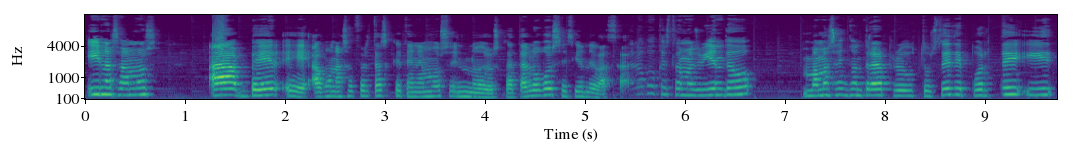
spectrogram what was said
y nos vamos a ver eh, algunas ofertas que tenemos en uno de los catálogos, sección de bazar. Algo que estamos viendo, vamos a encontrar productos de deporte y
